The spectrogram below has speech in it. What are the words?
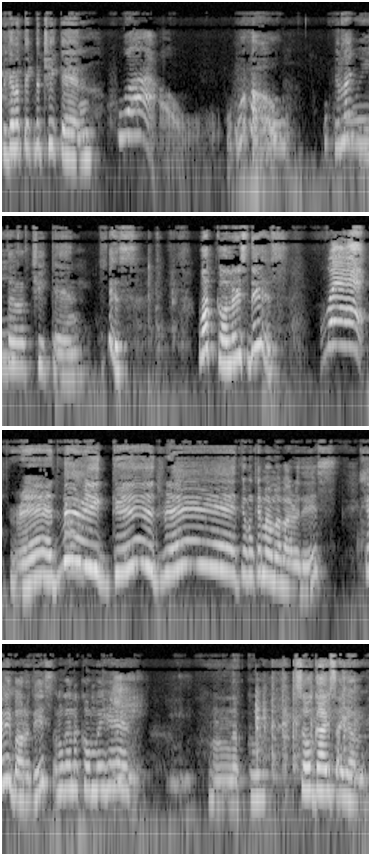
We're gonna take the chicken. Wow. You like the chicken? Yes. What color is this? Red. Red. Very good. Red. Come on, can mama borrow this? Can I borrow this? I'm gonna comb my hair. Naku. So guys, ayun.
